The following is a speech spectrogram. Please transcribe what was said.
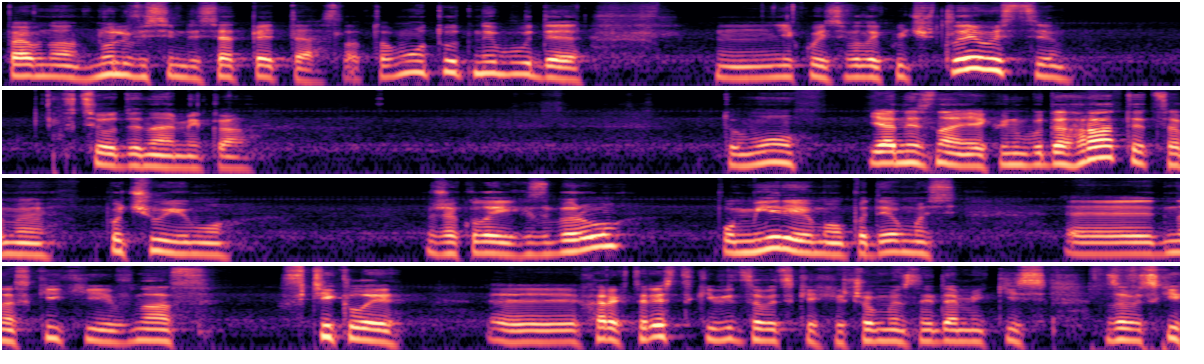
певно, 0,85 Тесла. Тому тут не буде м, якоїсь великої чутливості в цього динаміка. Тому я не знаю, як він буде грати. Це ми почуємо вже коли їх зберу, поміряємо, подивимось, е, наскільки в нас втікли е, характеристики від заводських. Якщо ми знайдемо якісь заводські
